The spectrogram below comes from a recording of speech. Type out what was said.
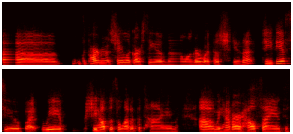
uh, department. Shayla Garcia is no longer with us. She's at GVSU, but we she helped us a lot at the time. Um, we have our health sciences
